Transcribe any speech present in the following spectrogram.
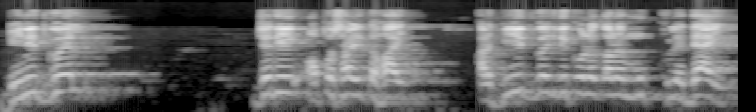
বিনীত গোয়েল যদি অপসারিত হয় আর বিনীত গোয়েল যদি কোনো কারণে মুখ খুলে দেয়,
